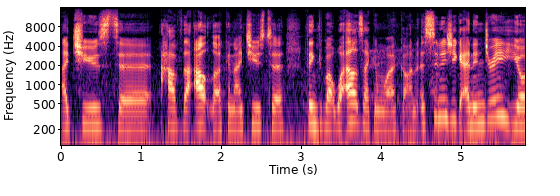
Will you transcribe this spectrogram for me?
I choose to have that outlook and I choose to think about what else I can work on. As soon as you get an injury, your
